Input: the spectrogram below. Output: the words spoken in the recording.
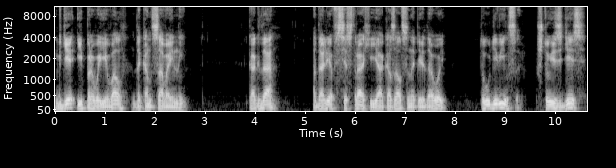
где и провоевал до конца войны. Когда, одолев все страхи, я оказался на передовой, то удивился, что и здесь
